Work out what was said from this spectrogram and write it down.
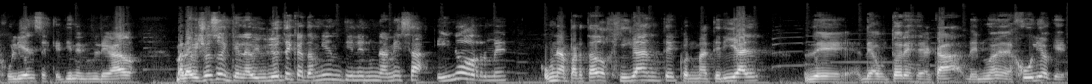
julienses que tienen un legado maravilloso y que en la biblioteca también tienen una mesa enorme, un apartado gigante con material de, autores de acá, de 9 de julio, que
